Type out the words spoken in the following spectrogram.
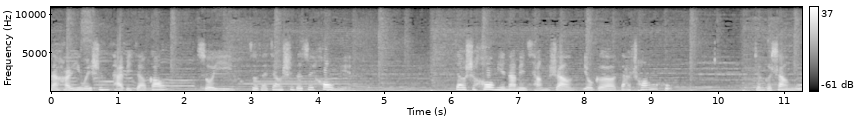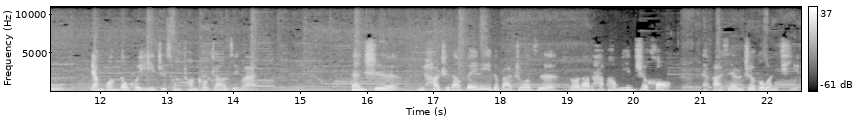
男孩因为身材比较高，所以坐在教室的最后面。教室后面那面墙上有个大窗户，整个上午阳光都会一直从窗口照进来。但是，女孩直到费力地把桌子挪到他旁边之后，才发现了这个问题。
